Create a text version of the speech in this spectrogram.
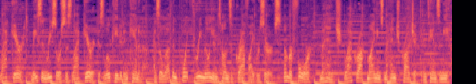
Lac Guéret. Mason Resources Lac Guéret is located in Canada as 11.3 million tons of graphite reserves. Number 4. Mahenge. BlackRock Mining's Mahenge project in Tanzania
